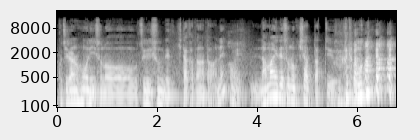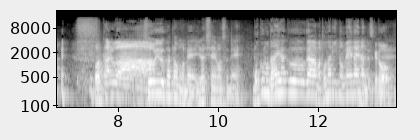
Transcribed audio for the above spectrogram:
こちらの方にその移り住んできた方々はねはい。名前でその来ちゃったっていう方も わかるわ。そういう方もねいらっしゃいますね。僕も大学が、まあ、隣の明大なんですけど、ええ。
